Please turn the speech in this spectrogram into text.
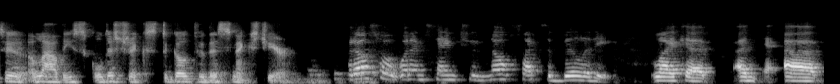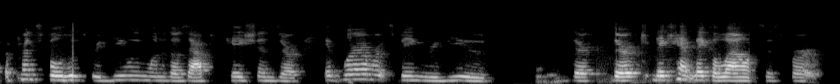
to allow these school districts to go through this next year. But also what I'm saying too, no flexibility, like a, an, a, a principal who's reviewing one of those applications or if wherever it's being reviewed, they're, they're, they can't make allowances for,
